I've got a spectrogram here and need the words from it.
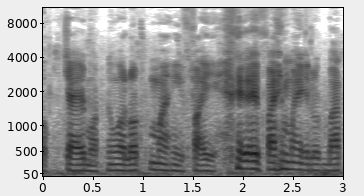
ตกใจหมดนึกว่ารถไหม้ไฟ ไฟไหม้รถบัส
